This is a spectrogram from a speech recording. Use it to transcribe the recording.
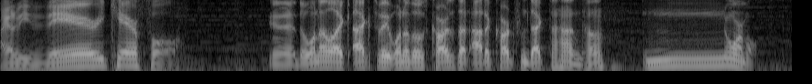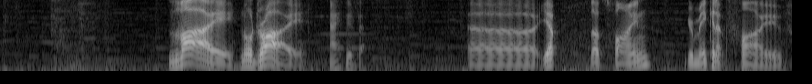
I gotta be very careful. Yeah, don't want to like activate one of those cards that add a card from deck to hand, huh? Normal. Zwei, no Drei. Active effect. Uh, yep, that's fine. You're making it five.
